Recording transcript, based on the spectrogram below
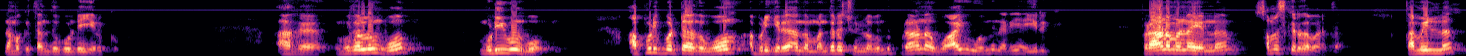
நமக்கு தந்து கொண்டே இருக்கும். ஆக முதலும் ஓம் முடிவும் ஓம். அப்படிப்பட்ட அந்த ஓம் அப்படிங்கிற அந்த மந்திர சொல்ல வந்து பிராண வாயு வந்து நிறைய இருக்கு. பிராணம்னா என்ன? சமஸ்கிருத வார்த்தை. தமிழ்ல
